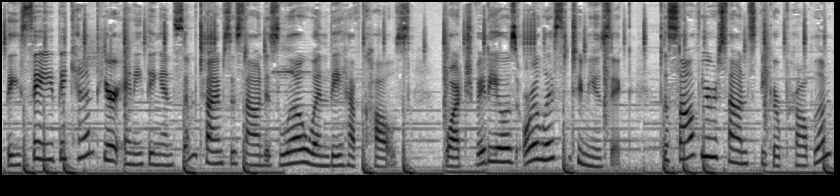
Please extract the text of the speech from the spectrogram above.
They say they can't hear anything and sometimes the sound is low when they have calls, watch videos, or listen to music. To solve your sound speaker problem,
